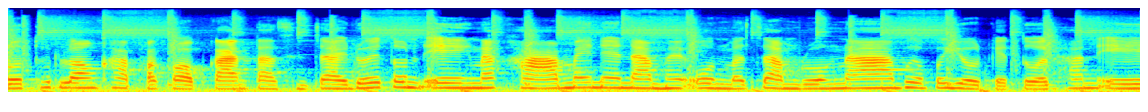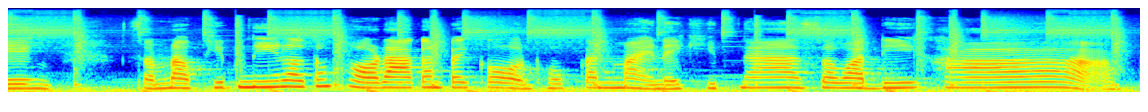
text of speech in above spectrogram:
รถทดลองขับประกอบการตัดสินใจด้วยตนเองนะคะ ไม่แนะนำให้โอนมาจำล่วงหน้าเพื่อประโยชน์แก่ตัวท่านเองสำหรับคลิปนี้เราต้องขอลากันไปก่อนพบกันใหม่ในคลิปหน้า สวัสดีค่ะ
